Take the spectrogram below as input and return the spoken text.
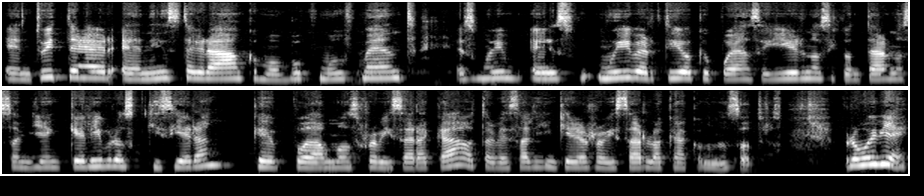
en Twitter, en Instagram como Book Movement. Es muy, es muy divertido que puedan seguirnos y contarnos también qué libros quisieran que podamos revisar acá o tal vez alguien quiere revisarlo acá con nosotros. Pero muy bien,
